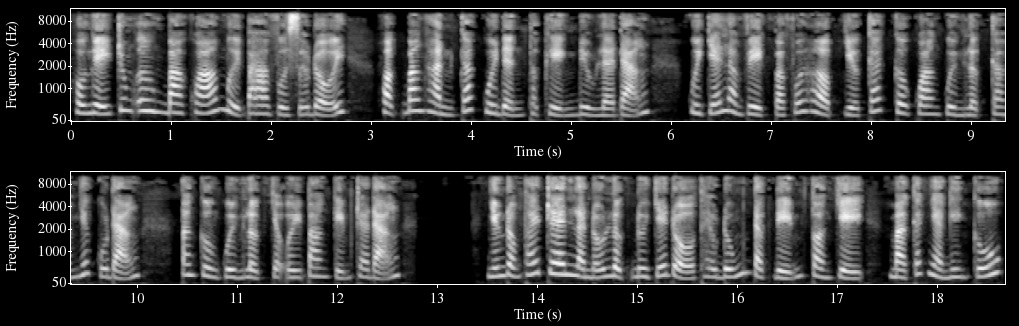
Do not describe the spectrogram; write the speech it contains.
Hội nghị Trung ương 3 khóa 13 vừa sửa đổi hoặc ban hành các quy định thực hiện điều lệ đảng, quy chế làm việc và phối hợp giữa các cơ quan quyền lực cao nhất của đảng, tăng cường quyền lực cho Ủy ban Kiểm tra đảng. Những động thái trên là nỗ lực đưa chế độ theo đúng đặc điểm toàn trị mà các nhà nghiên cứu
